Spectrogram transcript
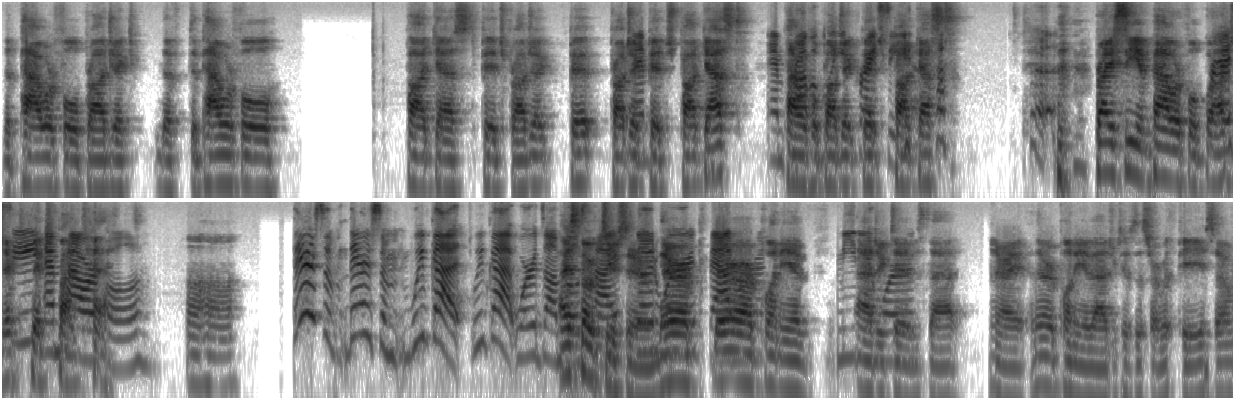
The powerful project. The the powerful podcast pitch project pit project pitch podcast. And Powerful project pitch pricey. podcast. Pricey and powerful project pricey pitch and podcast. powerful. Uh huh. There's some there's some we've got we've got words on I both spoke too soon. Good there words, are there are plenty of adjectives words. that all right there are plenty of adjectives that start with p so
